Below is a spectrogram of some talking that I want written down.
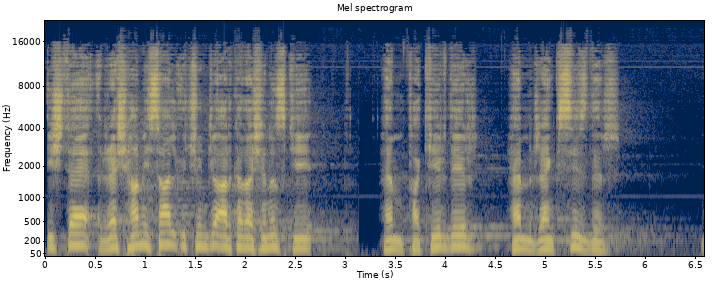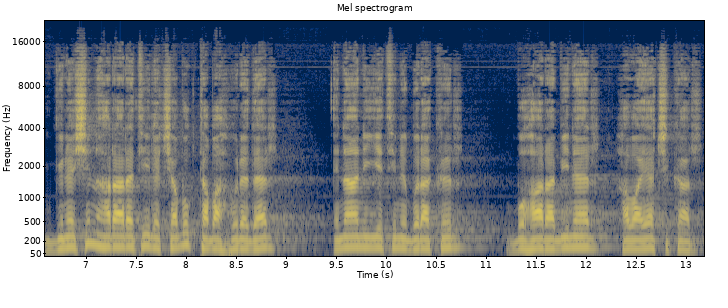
İşte reşhamisal üçüncü arkadaşınız ki hem fakirdir hem renksizdir. Güneşin hararetiyle çabuk tabahhur eder, enaniyetini bırakır, buhara biner, havaya çıkar.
